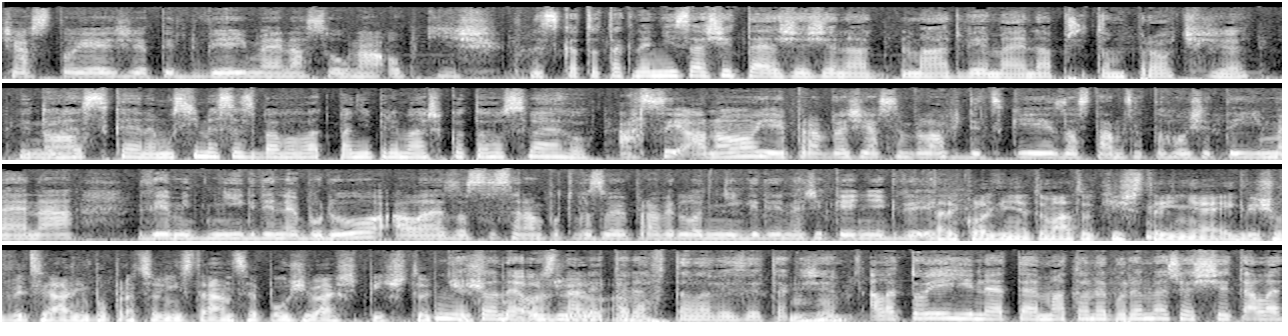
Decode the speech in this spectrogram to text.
často je, že ty dvě jména jsou na obtíž. Dneska to tak není zažité, že žena má dvě jména, přitom proč, že? Je to No. hezké, nemusíme se zbavovat, paní primářko, toho svého. Asi ano, je pravda, že já jsem byla vždycky zastánce toho, že ty jména dvě mít nikdy nebudu, ale zase se nám potvrzuje pravidlo nikdy neříkej nikdy. Tady kolegyně to má totiž stejně, i když oficiálně po pracovní stránce používáš spíš to Mě to neuznali že teda Ano. v televizi, takže. Mm-hmm. Ale to je jiné téma, to nebudeme řešit, ale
